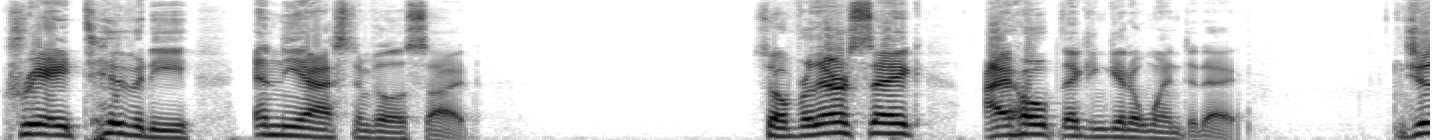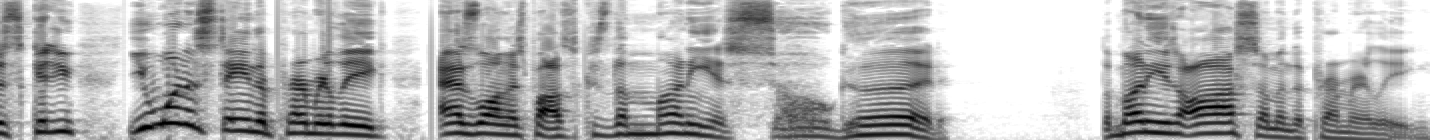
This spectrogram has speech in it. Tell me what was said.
creativity in the Aston Villa side. So for their sake, I hope they can get a win today. Just because you, you want to stay in the Premier League as long as possible because the money is so good. The money is awesome in the Premier League.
